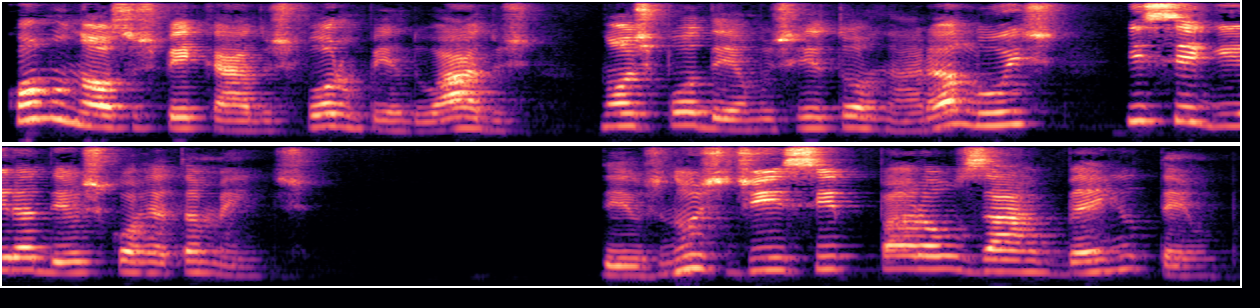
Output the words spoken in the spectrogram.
Como nossos pecados foram perdoados, nós podemos retornar à luz e seguir a Deus corretamente. Deus nos disse para usar bem o tempo.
